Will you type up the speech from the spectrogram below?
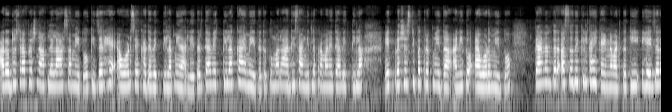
आता दुसरा प्रश्न आपल्याला असा मिळतो की जर हे अवॉर्ड्स एखाद्या व्यक्तीला मिळाले तर त्या व्यक्तीला काय मिळतं? तर तुम्हाला आधी सांगितल्याप्रमाणे त्या व्यक्तीला एक प्रशस्तीपत्रक मिळतं आणि तो अवॉर्ड मिळतो. त्यानंतर असं देखील काही काहींना वाटतं की हे जर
